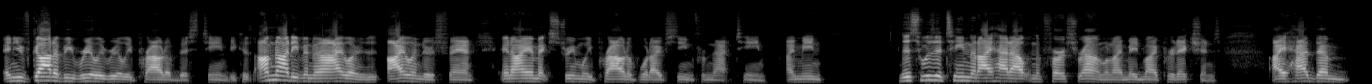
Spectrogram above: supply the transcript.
And you've got to be really, really proud of this team because I'm not even an Islanders, Islanders fan, and I am extremely proud of what I've seen from that team. I mean, this was a team that I had out in the first round when I made my predictions. I had them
